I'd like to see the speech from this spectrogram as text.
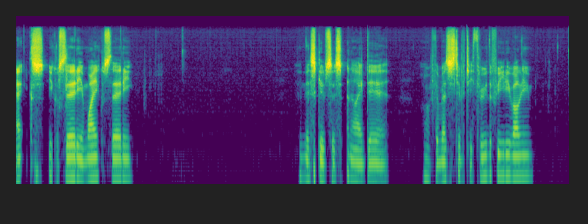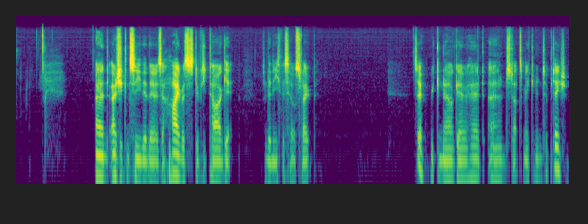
x equals 30 and y equals 30. And this gives us an idea of the resistivity through the 3D volume. And as you can see that there is a high resistivity target underneath this hill slope. So we can now go ahead and start to make an interpretation.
